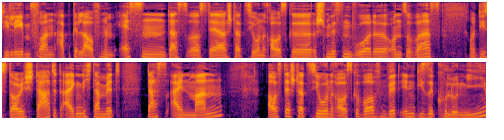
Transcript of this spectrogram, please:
Die leben von abgelaufenem Essen, das aus der Station rausgeschmissen wurde und sowas. Und die Story startet eigentlich damit, dass ein Mann aus der Station rausgeworfen wird in diese Kolonie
